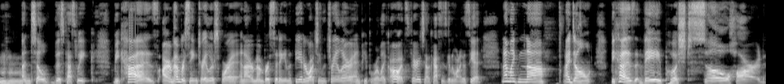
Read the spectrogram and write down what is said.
Mhm. until this past week because I remember seeing trailers for it and I remember sitting in the theater watching the trailer and people were like, "Oh, it's fairy tale. Cassie's going to want to go see it." And I'm like, "Nah, I don't." Because they pushed so hard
